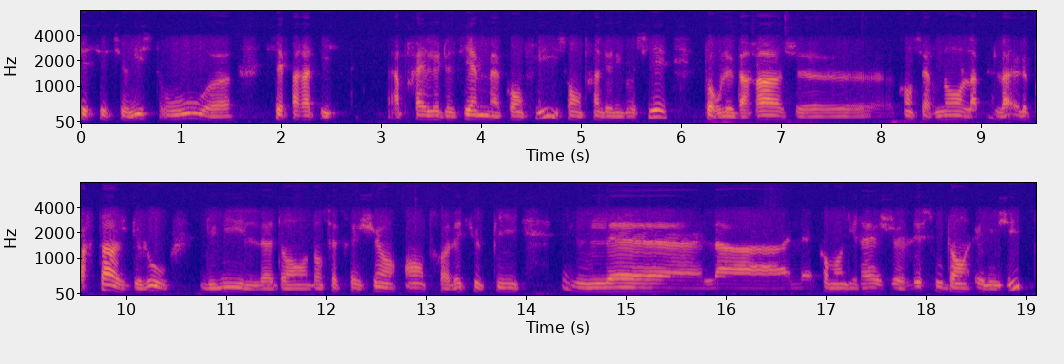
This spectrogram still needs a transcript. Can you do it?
sécessionniste ou euh, séparatiste. Après le deuxième conflit, ils sont en train de négocier pour le barrage euh, concernant le partage de l'eau du Nil dans, cette région entre l'Éthiopie, dirais-je, les Soudan et l'Égypte.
